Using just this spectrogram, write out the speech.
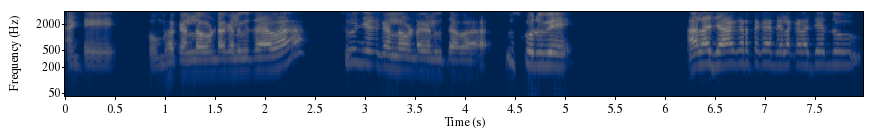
అంటే కుంభకంలో ఉండగలుగుతావా? శూన్యకంలో ఉండగలుగుతావా? చూసుకో నువ్వే. అలా జాగ్రత్తగా నిలకడ చెందు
